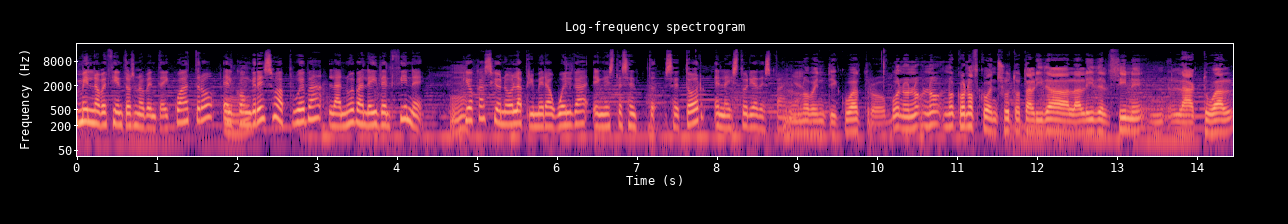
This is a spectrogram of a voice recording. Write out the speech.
1994, el Congreso aprueba la nueva ley del cine, que ocasionó la primera huelga en este sect- sector en la historia de España. 94. Bueno, no, no, no conozco en su totalidad la ley del cine, la actual.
